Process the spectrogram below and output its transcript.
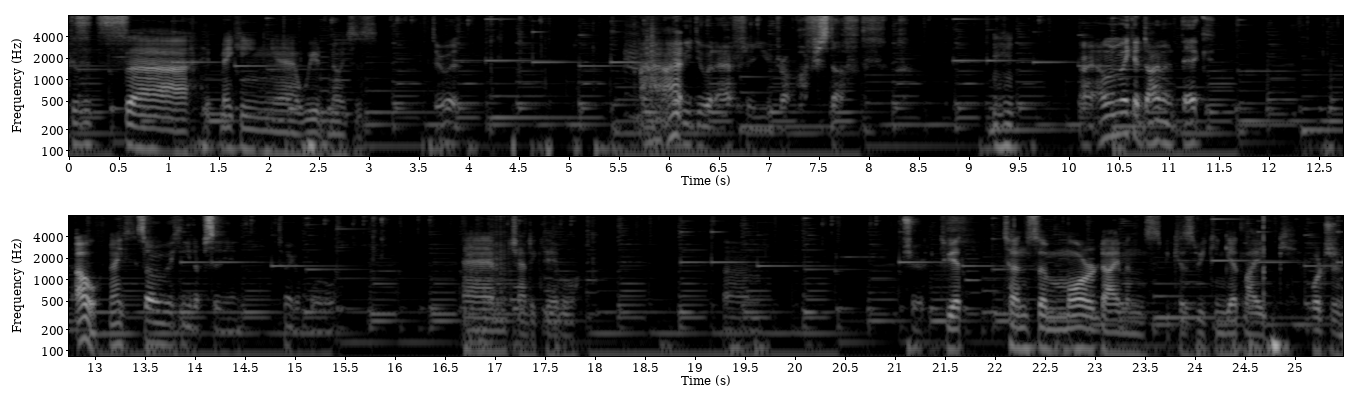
Cause it's uh making uh, weird noises. Do it. I, Maybe do it after you drop off your stuff. Mhm. Alright, I'm gonna make a diamond pick oh, nice. so we can get obsidian to make a portal. And enchanting table Um, sure. to get tons of more diamonds because we can get like fortune.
